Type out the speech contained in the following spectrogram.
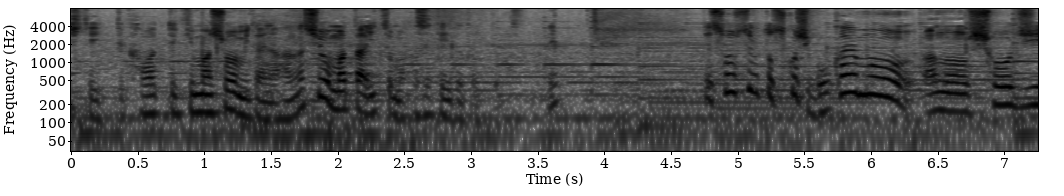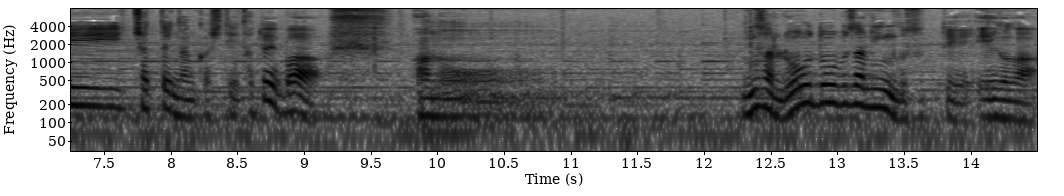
していって変わっていきましょうみたいな話をまたいつもさせていただいてますね。でそうすると少し誤解もあの生じちゃったりなんかして例えばあの皆さん「ロード・オブ・ザ・リングス」って映画が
